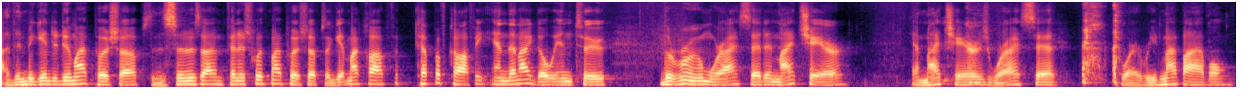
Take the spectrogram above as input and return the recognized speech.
I then begin to do my push ups. And as soon as I'm finished with my push ups, I get my cup of coffee, and then I go into the room where I sit in my chair. And my chair is where I sit it's where I read my Bible,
